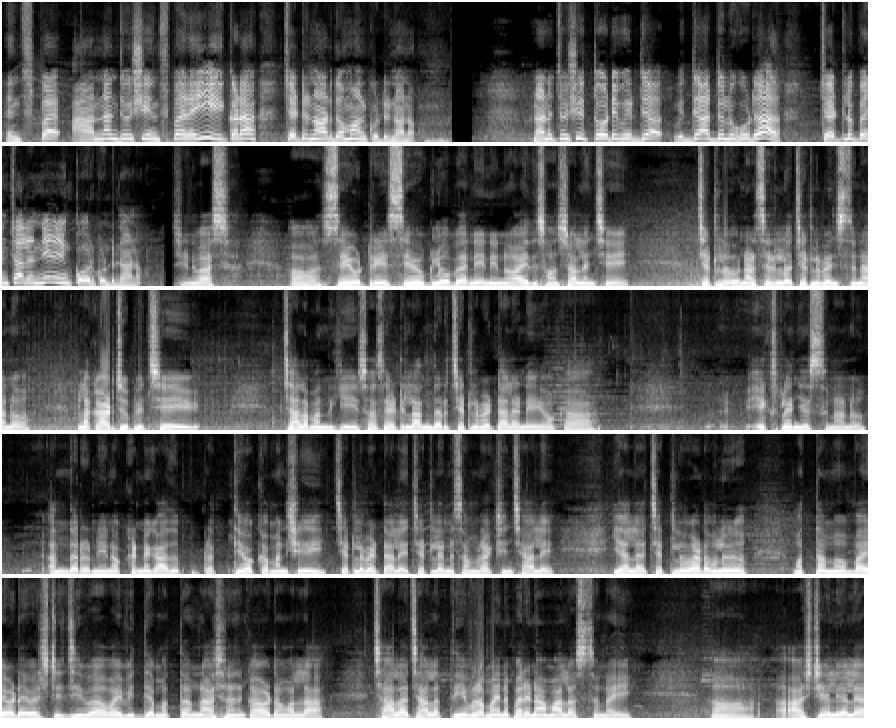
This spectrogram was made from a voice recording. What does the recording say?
ఇన్స్పైర్ ఆ అన్నను చూసి ఇన్స్పైర్ అయ్యి ఇక్కడ చెట్టు నాటుదాం అనుకుంటున్నాను. నన్ను చూసి తోటి విద్యా విద్యార్థులు కూడా చెట్లు పెంచాలని నేను కోరుకుంటున్నాను. Srinivas save trees save globe అని నేను ఐదు సంవత్సరాల నుంచి చెట్లు నర్సరీలో చెట్లు పెంచుతున్నాను. ప్లకార్డ్ చూపించి చాలామందికి సొసైటీలో అందరూ చెట్లు పెట్టాలని ఒక ఎక్స్ప్లెయిన్ చేస్తున్నాను. అందరూ నేను ఒక్కడనే కాదు ప్రతి ఒక్క మనిషి చెట్లు పెట్టాలి చెట్లను సంరక్షించాలి. ఇలా చెట్లు అడవులు మొత్తం బయోడైవర్సిటీ జీవ వైవిధ్యం మొత్తం నాశనం కావడం వల్ల చాలా చాలా తీవ్రమైన పరిణామాలు వస్తున్నాయి. ఆస్ట్రేలియాలో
